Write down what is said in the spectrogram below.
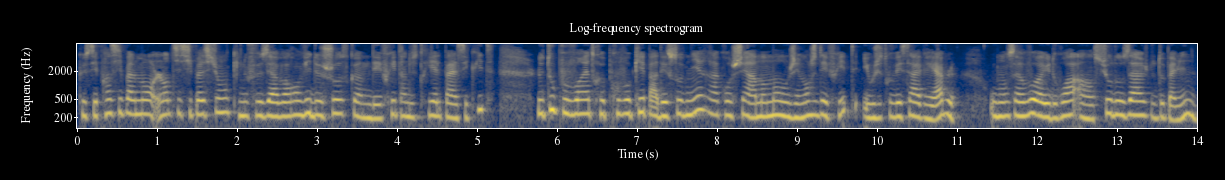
que c'est principalement l'anticipation qui nous faisait avoir envie de choses comme des frites industrielles pas assez cuites, le tout pouvant être provoqué par des souvenirs raccrochés à un moment où j'ai mangé des frites et où j'ai trouvé ça agréable, où mon cerveau a eu droit à un surdosage de dopamine.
